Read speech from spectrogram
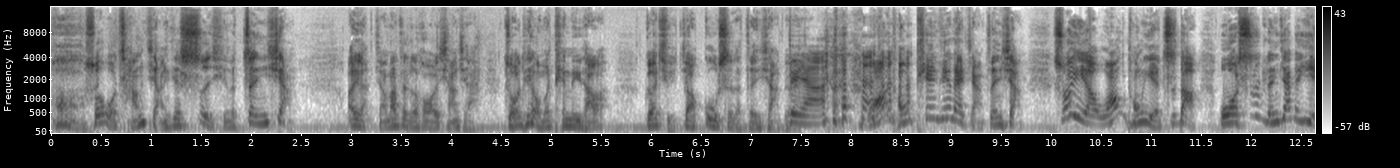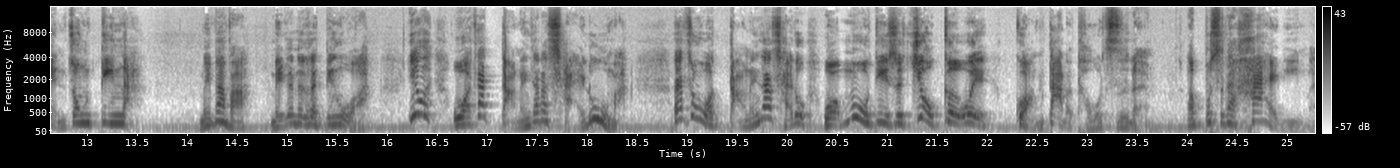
哦，所以我常讲一些事情的真相。哎呀，讲到这个话，我想起来，昨天我们听了一条歌曲叫《故事的真相》，对不对？对呀、啊，王彤天天在讲真相，所以啊，王彤也知道我是人家的眼中钉呐、啊。没办法，每个人都在盯我啊，因为我在挡人家的财路嘛。但是我挡人家财路，我目的是救各位广大的投资人，而不是在害你们。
